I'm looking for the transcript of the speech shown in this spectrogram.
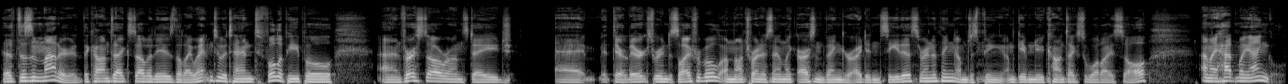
that doesn't matter. The context of it is that I went into a tent full of people, and first of all were on stage. Uh, their lyrics were indecipherable. I'm not trying to sound like Arsene Wenger. I didn't see this or anything. I'm just being. I'm giving you context of what I saw, and I had my angle.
